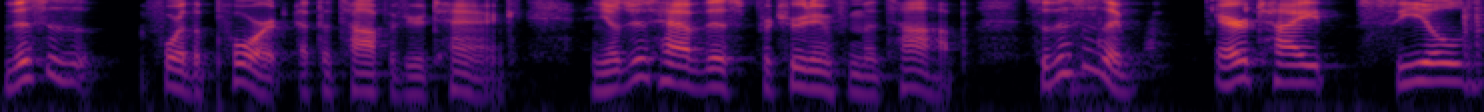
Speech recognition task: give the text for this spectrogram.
this is for the port at the top of your tank. And you'll just have this protruding from the top. So this is a airtight, sealed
